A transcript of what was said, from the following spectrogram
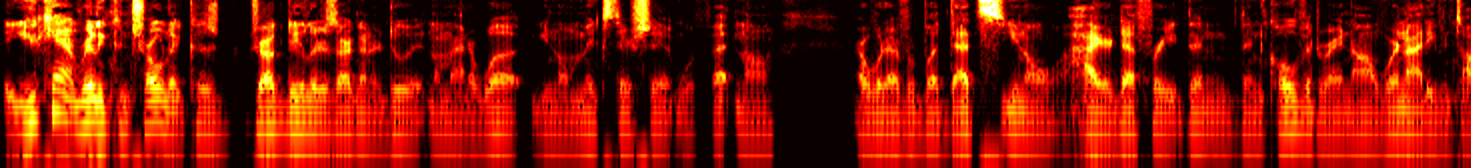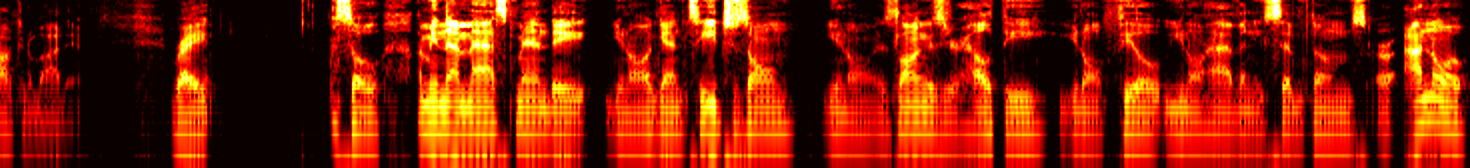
you can't really control it because drug dealers are gonna do it no matter what. You know, mix their shit with fentanyl or whatever. But that's you know a higher death rate than than COVID right now. We're not even talking about it, right? So I mean that mask mandate, you know, again to each his own. You know, as long as you're healthy, you don't feel you don't have any symptoms. Or I know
